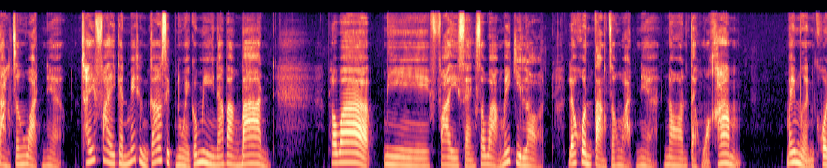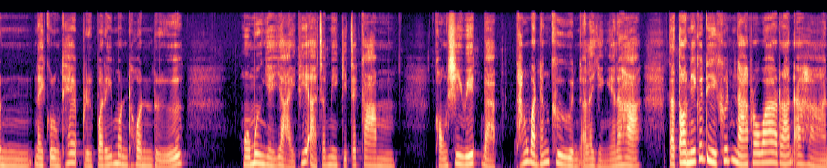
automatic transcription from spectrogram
ต่างจังหวัดเนี่ย ใช้ไฟกันไม่ถึง 90 หน่วยก็มีนะบางบ้าน เพราะว่ามีไฟแสงสว่างไม่กี่หลอด แล้วคนต่างจังหวัดเนี่ยนอนแต่หัวค่ำไม่เหมือนคนในกรุงเทพหรือปริมณฑลหรือหัวเมืองใหญ่ ๆ ที่อาจจะมีกิจกรรม ของชีวิตแบบทั้งวันทั้งคืนอะไรอย่างเงี้ยนะคะ แต่ตอนนี้ก็ดีขึ้นนะ เพราะว่าร้านอาหาร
